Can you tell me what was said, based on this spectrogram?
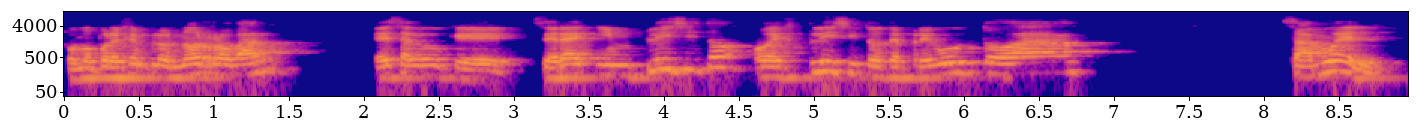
Como por ejemplo, no robar es algo que será implícito o explícito. Te pregunto a Samuel.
